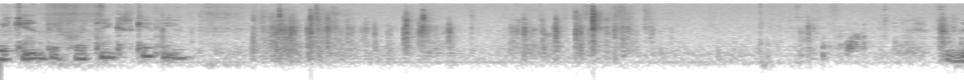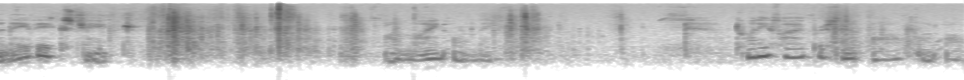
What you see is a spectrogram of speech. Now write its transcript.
weekend before Thanksgiving. From the Navy Exchange. Online only. 25% off on all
